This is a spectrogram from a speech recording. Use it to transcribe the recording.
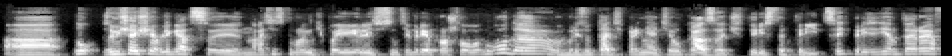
А, ну, замещающие облигации на российском рынке появились в сентябре прошлого года в результате принятия указа 430 президента РФ.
